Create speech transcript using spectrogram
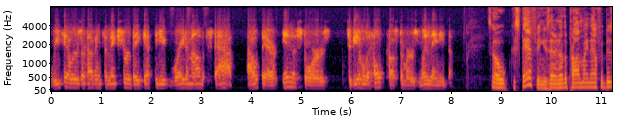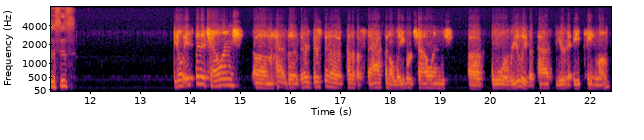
retailers are having to make sure they get the right amount of staff out there in the stores to be able to help customers when they need them. So, staffing is that another problem right now for businesses? You know, it's been a challenge. Um, the, there, has been a kind of a staff and a labor challenge uh, for really the past year to 18 months.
